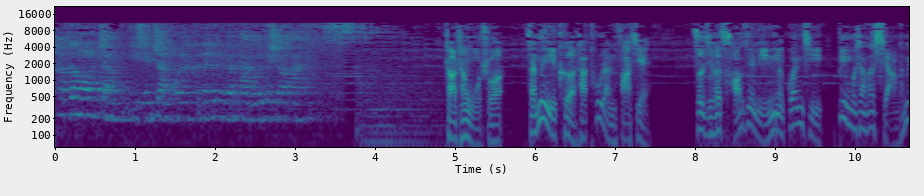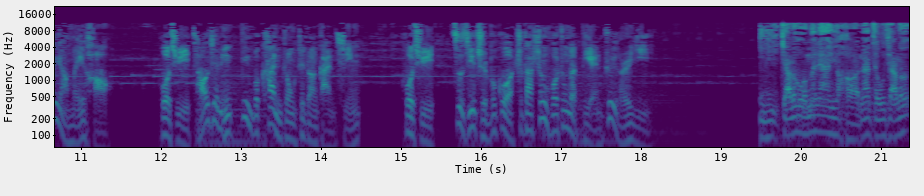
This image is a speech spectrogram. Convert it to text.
他跟我讲，以前讲过了，和那个女的打过一个小孩。赵成武说，在那一刻，他突然发现，自己和曹建林的关系并不像他想的那样美好。或许曹建林并不看重这段感情，或许自己只不过是他生活中的点缀而已。你假如我们俩也好，那我。假如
